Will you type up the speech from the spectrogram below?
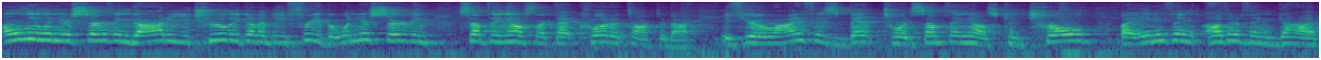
Only when you're serving God are you truly going to be free. But when you're serving something else, like that quote I talked about, if your life is bent towards something else, controlled by anything other than God,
